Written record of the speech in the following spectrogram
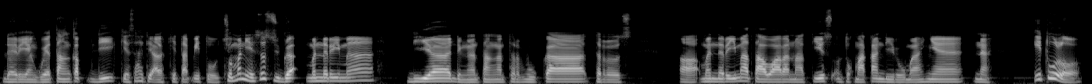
dari yang gue tangkap di kisah di Alkitab itu. Cuman Yesus juga menerima dia dengan tangan terbuka, terus uh, menerima tawaran Matius untuk makan di rumahnya. Nah, itu loh.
